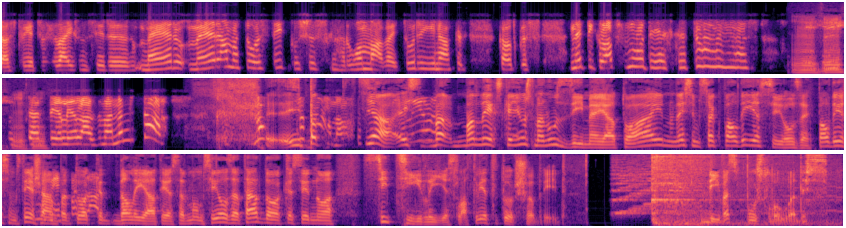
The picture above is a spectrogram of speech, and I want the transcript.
tās piecas zvaigznes ir mēru, mēra amatos tikušas, Romā vai Turīnā, kad kaut kas netik labs notiek, ka tuliņos. Mm -hmm, tā pie lielā zvana, nu tā. Nu, nu Pat, jā, es, man, man liekas, ka jūs man uzzīmējāt to ainu, un es jums saku paldies, Ilze. Paldies jums tiešām par to, ka dalījāties ar mums Ilze Tardo, kas ir no Sicīlijas Latvijas tur šobrīd. Divas puslodes.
